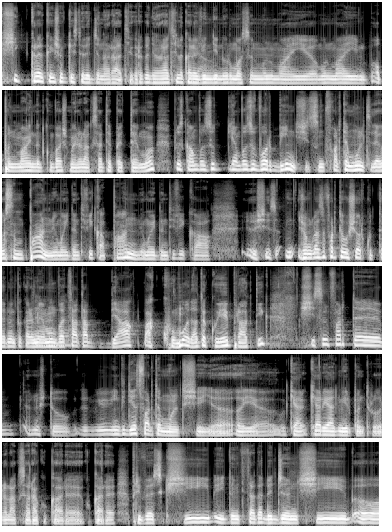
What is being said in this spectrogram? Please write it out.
și cred că e și o chestie de generație. Cred că generațiile care vin din urmă sunt mult mai, mult mai open-minded, cumva și mai relaxate pe temă. Plus că am văzut, i-am văzut vorbind și sunt foarte mulți. De eu sunt pan, eu mă identific ca pan, eu mă identific ca... Și se- jonglează foarte ușor cu termeni pe care noi am Da. învățat abia acum, odată cu ei, practic. Și sunt foarte, nu știu, îi invidiez foarte mult și uh, îi, uh, chiar, chiar îi admir pentru relaxarea cu care, cu care privesc și identitatea de gen și, uh, uh,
